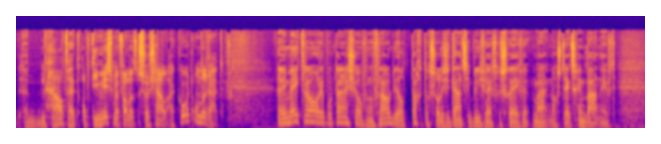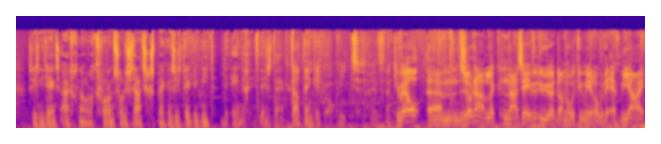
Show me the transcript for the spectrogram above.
eh, haalt het optimisme van het sociaal akkoord onderuit. En in Metro een reportage over een vrouw die al 80 sollicitatiebrieven heeft geschreven... maar nog steeds geen baan heeft. Ze is niet eens uitgenodigd voor een sollicitatiegesprek... en ze is denk ik niet de enige in deze tijd. Dat denk ik ook niet. Dankjewel. Um, zo dadelijk, na zeven uur, dan hoort u meer over de FBI.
